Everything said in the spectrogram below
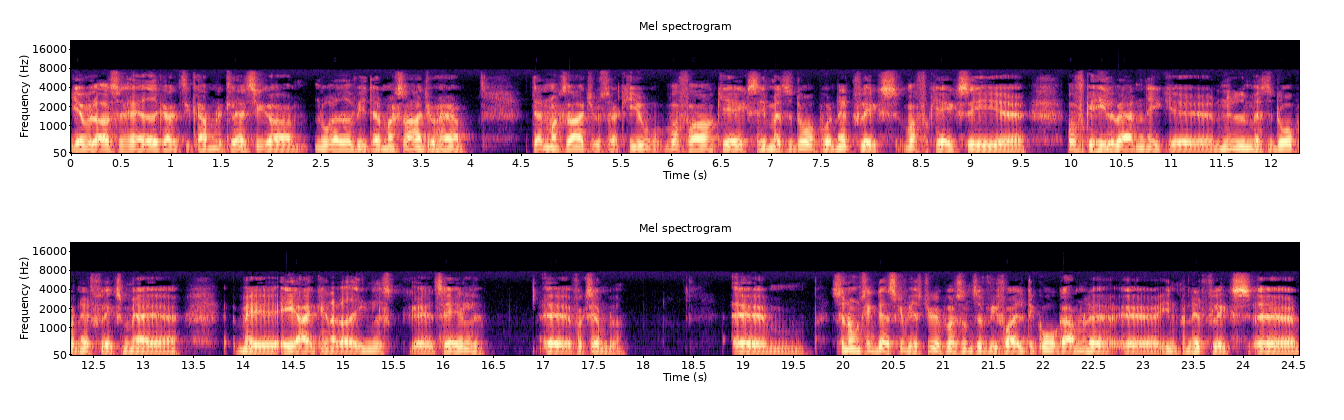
jeg vil også have adgang til gamle klassikere. Nu redder vi Danmarks Radio her. Danmarks Radios arkiv. Hvorfor kan jeg ikke se Matador på Netflix? Hvorfor kan jeg ikke se, øh, hvorfor kan hele verden ikke øh, nyde Matador på Netflix med, øh, med AI-genereret engelsk øh, tale, øh, for eksempel? Øhm, sådan nogle ting der skal vi have styr på, sådan så vi får alt det gode gamle øh, ind på Netflix. Øh,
